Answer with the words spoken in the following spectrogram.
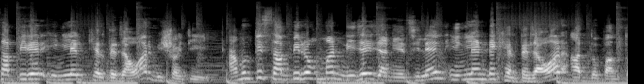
সাব্বিরের ইংল্যান্ড খেলতে যাওয়ার বিষয়টি। এমনকি সাব্বির রহমান নিজেই জানিয়েছিলেন ইংল্যান্ডে খেলতে যাওয়ার আদ্যপান্ত।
